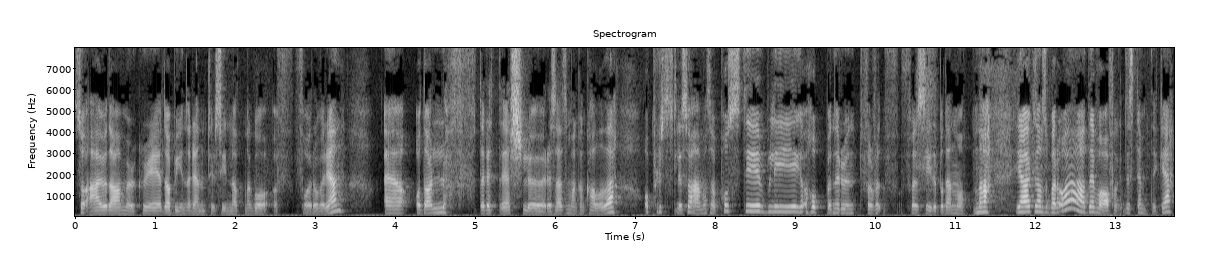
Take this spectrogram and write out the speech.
så er jo da Mercury Da begynner den tilsynelatende å gå forover igjen. Uh, og da løfter dette sløret seg, som man kan kalle det. Og plutselig så er man sånn positiv, blid, hoppende rundt, for, for, for, å si det på den måten. Da. Ja, ikke sant? Så bare Å ja, det, var faktisk, det stemte ikke.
